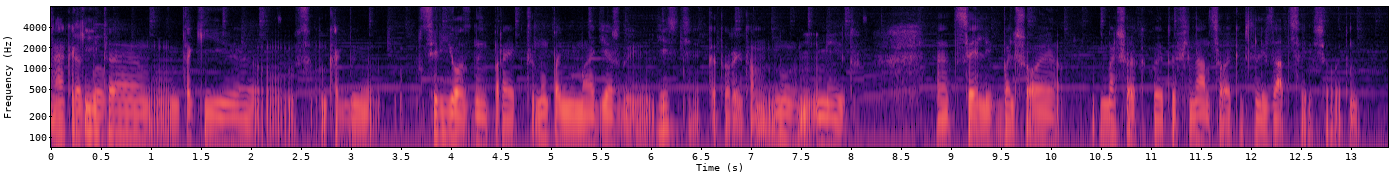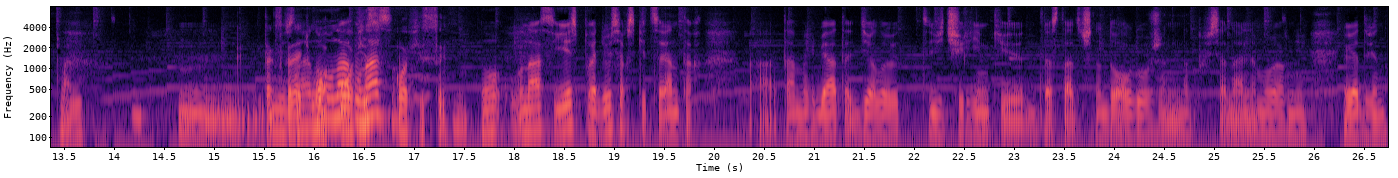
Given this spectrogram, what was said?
А Как какие-то м, такие как бы серьезные проекты, ну помимо одежды, есть, которые там ну, имеют э, цели большое, большое какое-то финансовая капитализация и все в этом плане. Так не сказать, знаю, ну, у, офис- нас офисы. Ну, у нас есть продюсерский центр. А, Там ребята делают вечеринки достаточно долго уже на профессиональном уровне. Эдвин.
